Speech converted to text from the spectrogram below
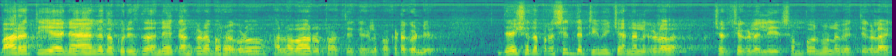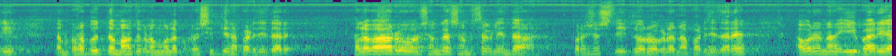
ಭಾರತೀಯ ನ್ಯಾಯಾಂಗದ ಕುರಿತ ಅನೇಕ ಅಂಕಣ ಬರಹಗಳು ಹಲವಾರು ಪತ್ರಿಕೆಗಳು ಪ್ರಕಟಗೊಂಡಿವೆ. ದೇಶದ ಪ್ರಸಿದ್ಧ ಟಿ ವಿ ಚಾನೆಲ್ಗಳ ಚರ್ಚೆಗಳಲ್ಲಿ ಸಂಪನ್ಮೂಲ ವ್ಯಕ್ತಿಗಳಾಗಿ ತಮ್ಮ ಪ್ರಬುದ್ಧ ಮಾತುಗಳ ಮೂಲಕ ಪ್ರಸಿದ್ಧಿಯನ್ನು ಪಡೆದಿದ್ದಾರೆ. ಹಲವಾರು ಸಂಘ ಸಂಸ್ಥೆಗಳಿಂದ ಪ್ರಶಸ್ತಿ ಗೌರವಗಳನ್ನು ಪಡೆದಿದ್ದಾರೆ. ಅವರನ್ನು ಈ ಬಾರಿಯ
